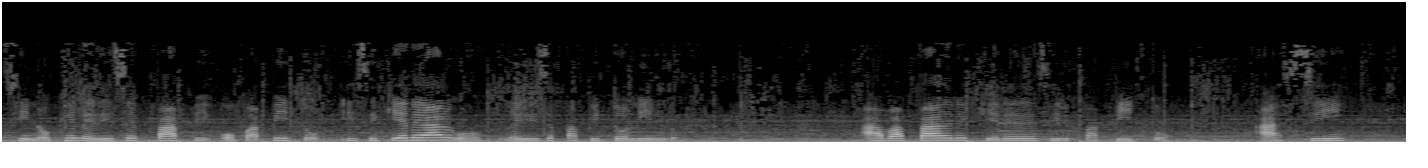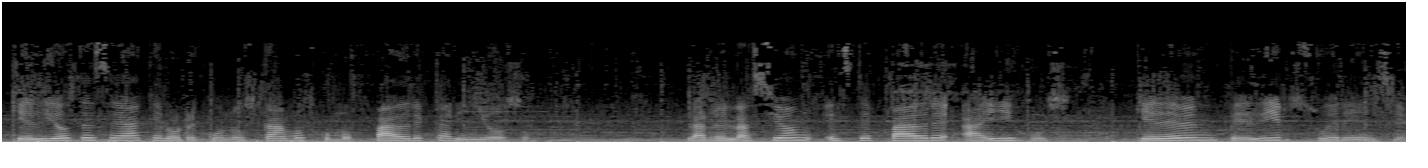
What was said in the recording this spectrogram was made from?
sino que le dice papi o papito, y si quiere algo, le dice papito lindo. Abba Padre quiere decir papito, así que Dios desea que lo reconozcamos como Padre cariñoso. La relación es de padre a hijos, que deben pedir su herencia.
